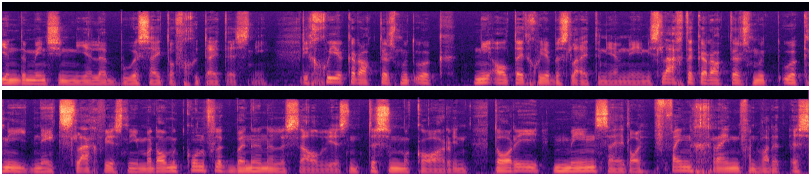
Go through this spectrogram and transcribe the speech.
eendimensionele boosheid of goedheid is nie. Die goeie karakters moet ook nie altyd goeie besluite neem nie en die slegte karakters moet ook nie net sleg wees nie, maar daar moet konflik binne in hulle self wees en tussen mekaar en daardie mensheid, daai fyn grein van wat dit is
